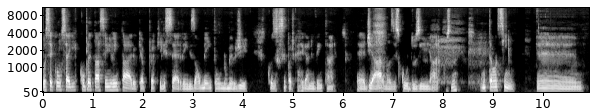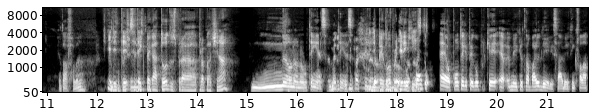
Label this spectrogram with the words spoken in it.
você consegue completar seu inventário, que é para que eles servem. Eles aumentam o número de coisas que você pode carregar no inventário. É, de armas, escudos e arcos, né? Então, assim. É... O que eu tava falando? Ele te- você tem que pegar todos pra platinar? Não, não, não, não tem essa. Não tem essa. platina, Ele não. pegou porque ele O quis. ponto- é, o ponto ele pegou porque é, é meio que o trabalho dele, sabe? Ele tem que falar,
